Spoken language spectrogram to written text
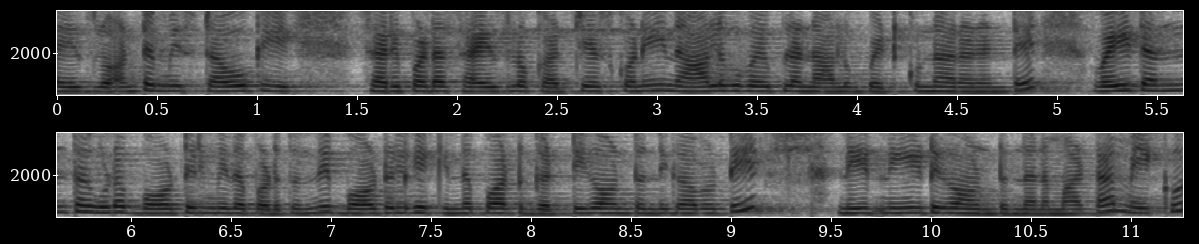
సైజులో అంటే మీ స్టవ్కి సరిపడా సైజులో కట్ చేసుకొని నాలుగు వైపులా నాలుగు పెట్టుకున్నారనంటే వెయిట్ అంతా కూడా బాటిల్ మీద పడుతుంది. బాటిల్కి కింద పార్ట్ గట్టిగా ఉంటుంది కాబట్టి నీ నీట్గా ఉంటుందన్నమాట. మీకు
